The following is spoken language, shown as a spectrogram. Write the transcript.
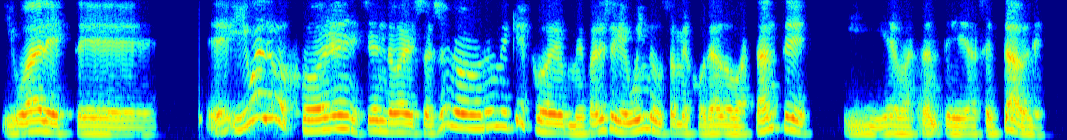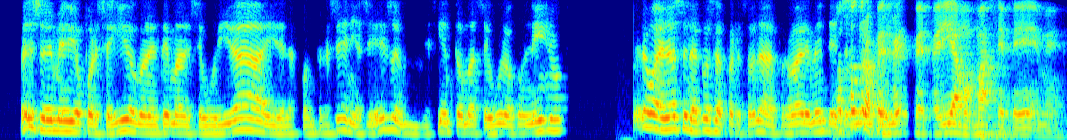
Igual, este, eh, igual, ojo, eh, siendo eso, yo no, no me quejo, eh, me parece que Windows ha mejorado bastante y es bastante aceptable. Por eso he medio perseguido con el tema de seguridad y de las contraseñas, y eso me siento más seguro con Linux. Pero bueno, es una cosa personal, probablemente. Nosotros preferíamos más CPM.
